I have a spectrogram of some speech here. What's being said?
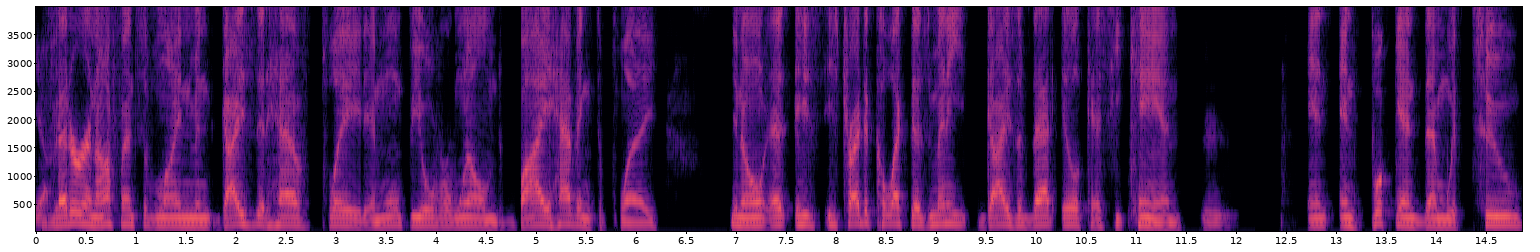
yeah. veteran offensive linemen, guys that have played and won't be overwhelmed by having to play. You know, eh, he's he's tried to collect as many guys of that ilk as he can, mm. and and bookend them with two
